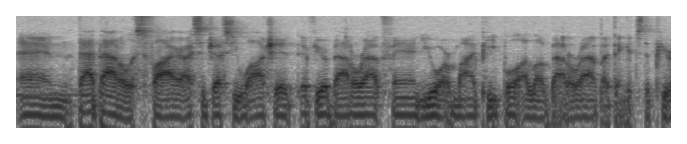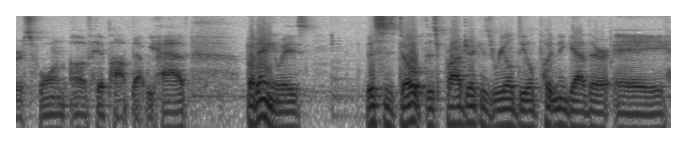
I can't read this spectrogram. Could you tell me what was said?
and that battle is fire. I suggest you watch it. If you're a battle rap fan, you are my people. I love battle rap. I think it's the purest form of hip hop that we have. But anyways, this is dope. This project is Real Deal putting together a.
